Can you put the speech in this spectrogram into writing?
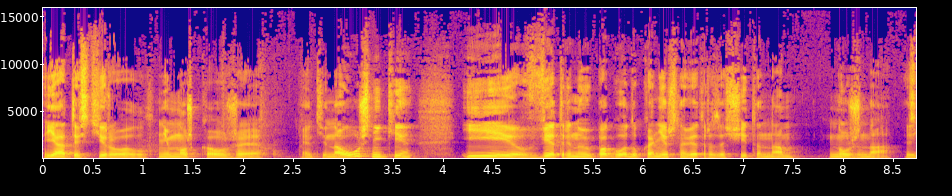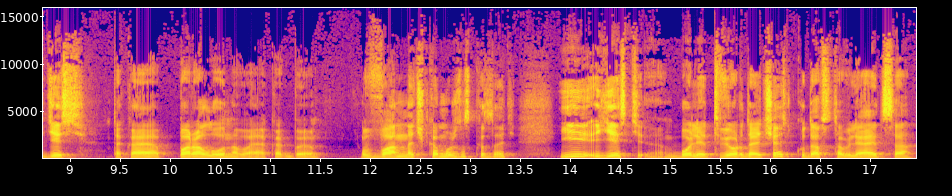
Я тестировал немножко уже эти наушники. И в ветреную погоду, конечно, ветрозащита нам нужна. Здесь такая поролоновая как бы ванночка, можно сказать. И есть более твердая часть, куда вставляется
